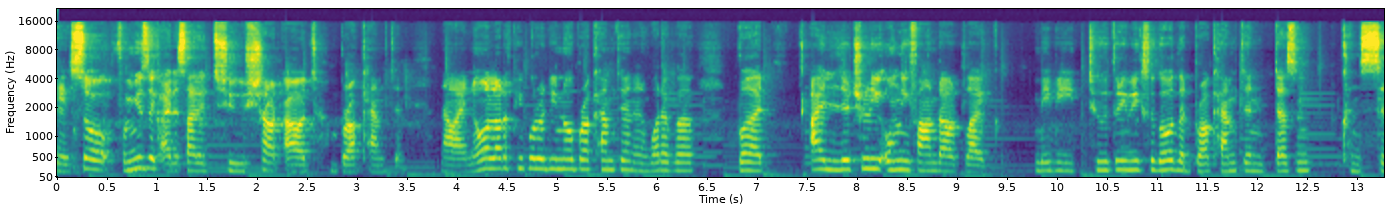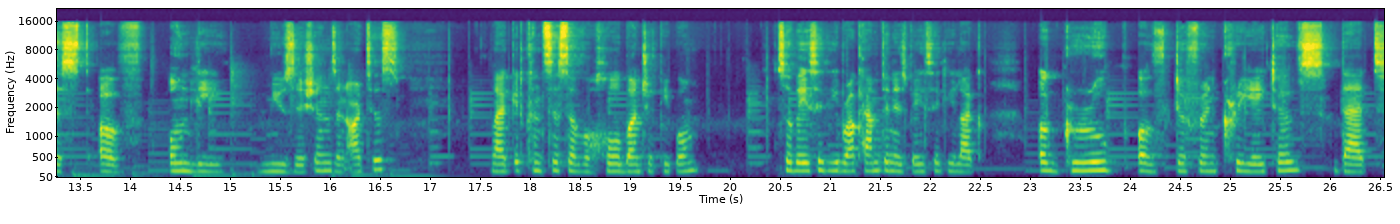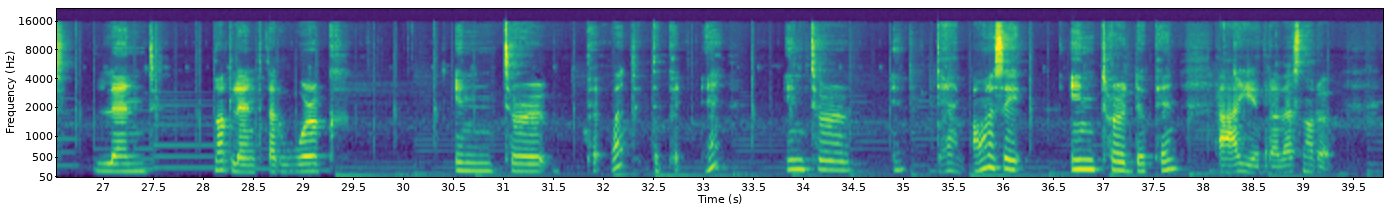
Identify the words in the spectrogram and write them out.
Okay, so for music, I decided to shout out Brockhampton. Now, I know a lot of people already know Brockhampton and whatever, but I literally only found out like maybe two, three weeks ago that Brockhampton doesn't consist of only musicians and artists. Like it consists of a whole bunch of people. So basically, Brockhampton is basically like a group of different creatives that lend, not lend, that work inter. What? The eh? Inter. In, damn, I want to say interdependent. Ah, yeah, but that's not a.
